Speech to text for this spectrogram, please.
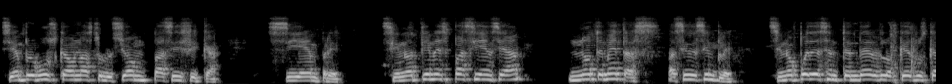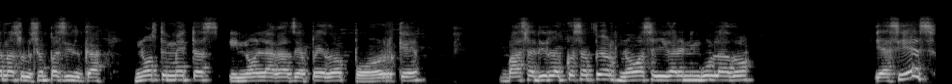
Siempre busca una solución pacífica, siempre. Si no tienes paciencia, no te metas, así de simple. Si no puedes entender lo que es buscar una solución pacífica, no te metas y no la hagas de a pedo porque va a salir la cosa peor, no vas a llegar a ningún lado y así es.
